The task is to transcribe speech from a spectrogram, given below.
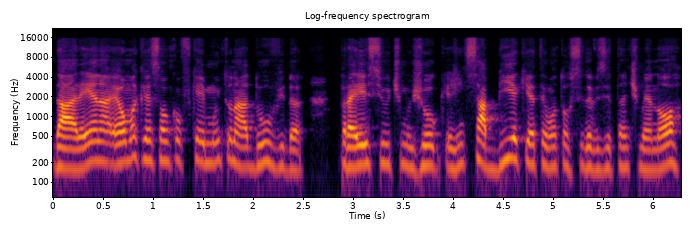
da arena. É uma questão que eu fiquei muito na dúvida para esse último jogo, que a gente sabia que ia ter uma torcida visitante menor.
